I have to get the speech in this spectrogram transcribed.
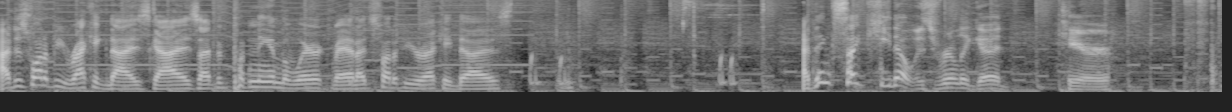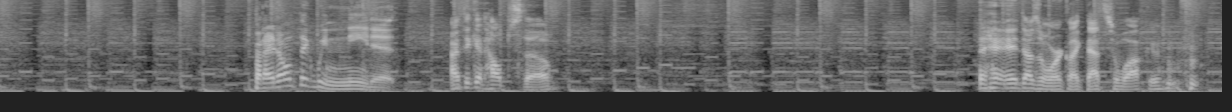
I just want to be recognized, guys. I've been putting in the work, man. I just want to be recognized. I think Psykino is really good here. But I don't think we need it. I think it helps, though. it doesn't work like that, Sawaku.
